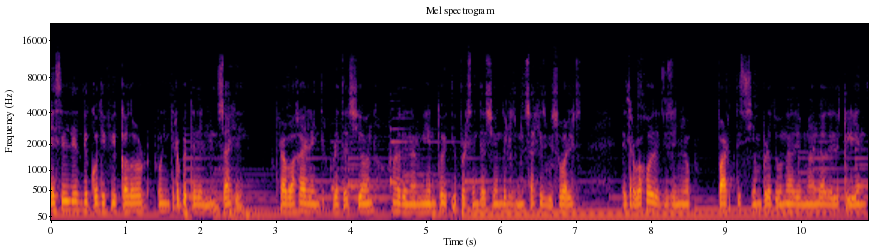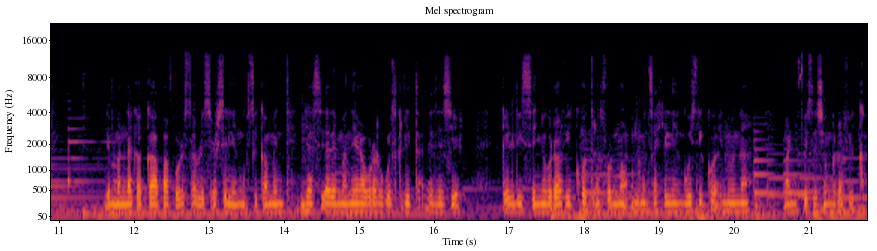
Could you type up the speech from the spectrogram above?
Es el de decodificador o intérprete del mensaje. Trabaja en la interpretación, ordenamiento y presentación de los mensajes visuales. El trabajo de diseño parte siempre de una demanda del cliente demanda que acaba por establecerse lingüísticamente, ya sea de manera oral o escrita, es decir, que el diseño gráfico transforma un mensaje lingüístico en una manifestación gráfica.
